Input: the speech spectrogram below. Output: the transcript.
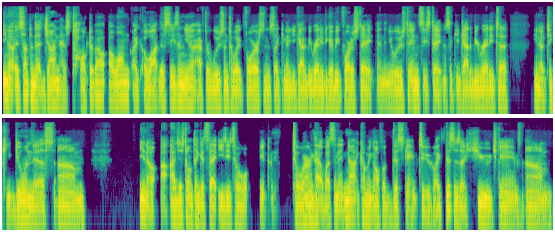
you know, it's something that Jon has talked about along like a lot this season, you know, after losing to Wake Forest. And it's like, you know, you got to be ready to go beat Florida State and then you lose to NC State. And it's like, you got to be ready to, you know, to keep doing this. Um, you know, I, I just don't think it's that easy to, you know, to learn that lesson and not coming off of this game too. Like this is a huge game. Um,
